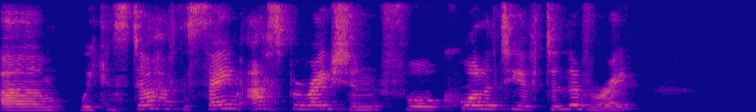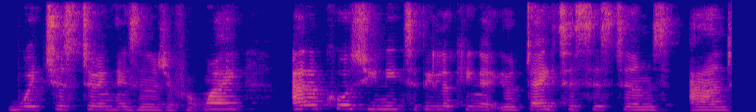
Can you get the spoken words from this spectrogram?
um, we can still have the same aspiration for quality of delivery we're just doing things in a different way. And of course, you need to be looking at your data systems and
